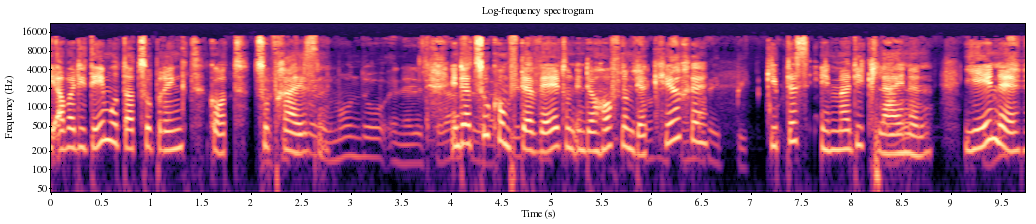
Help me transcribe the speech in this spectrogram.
die aber die Demut dazu bringt, Gott zu preisen. e In der Zukunft der Welt und in der Hoffnung der Kirche gibt es immer die Kleinen, jene,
